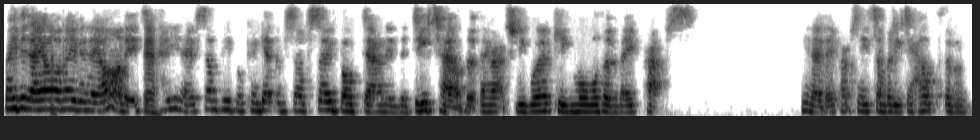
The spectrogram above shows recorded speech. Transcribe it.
maybe they are, maybe they aren't. It's, yeah. you know, some people can get themselves so bogged down in the detail that they're actually working more than they perhaps, you know, they perhaps need somebody to help them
